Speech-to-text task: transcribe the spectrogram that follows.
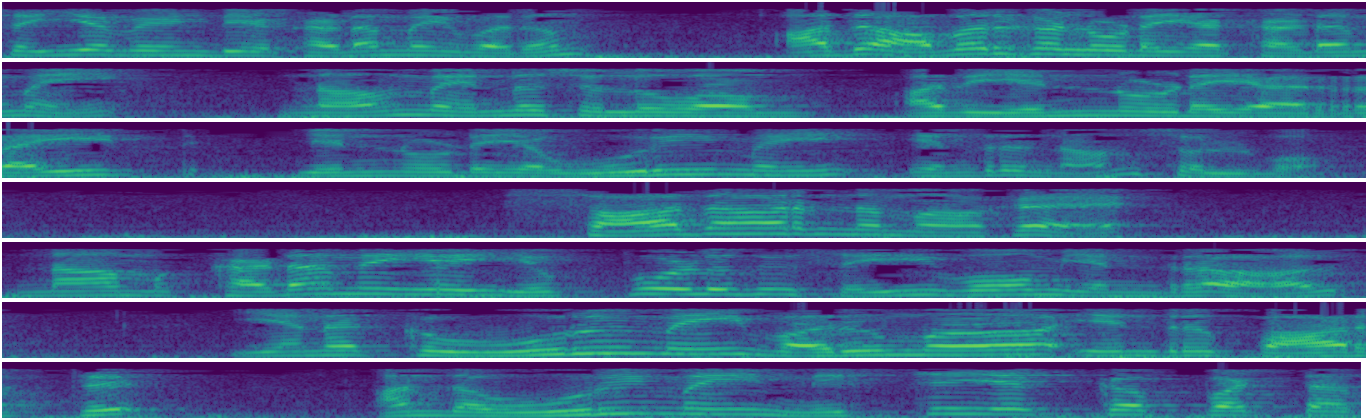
செய்ய வேண்டிய கடமை வரும். அது அவர்களுடைய கடமை. நாம் என்ன சொல்லுவோம்? அது என்னுடைய ரைட் என்னுடைய உரிமை என்று நாம் சொல்வோம். சாதாரணமாக நாம் கடமையை எப்பொழுது செய்வோம் என்றால் எனக்கு உரிமை வருமா என்று பார்த்து அந்த உரிமை நிச்சயிக்கப்பட்ட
